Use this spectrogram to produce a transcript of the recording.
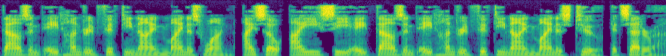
8859-1, ISO, IEC 8859-2, etc.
